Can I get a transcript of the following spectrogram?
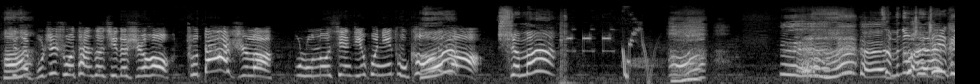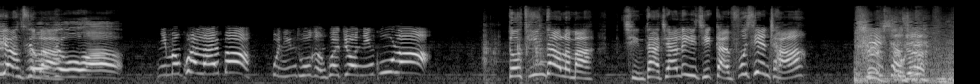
啊现在不是说探测器的时候，出大事了！布鲁诺陷进混凝土坑了。什么？啊？怎么弄成这个样子救救了？我！你们快来吧，混凝土很快就要凝固了。都听到了吗？请大家立即赶赴现场。是小娟。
